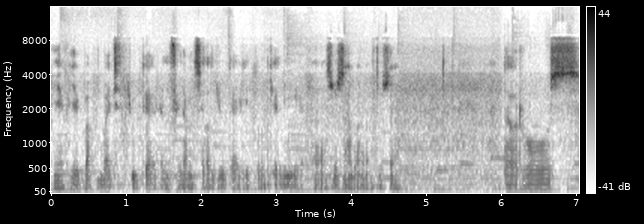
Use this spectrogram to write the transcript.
ya kejebak budget juga dan finansial juga gitu. Jadi uh, susah banget susah. Terus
